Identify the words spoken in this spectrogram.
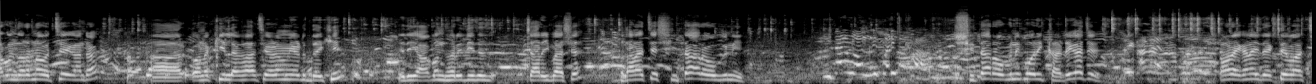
আগুন ধরানো হচ্ছে এখানটা। আর অনেক কি লেখা আছে এটা আমি একটু দেখি। এদিকে আগুন ধরে দিয়েছে চারিপাশে। ওখানে হচ্ছে সীতা আর অগ্নি। সীতার অগ্নি পরীক্ষা, ঠিক আছে? তোমরা এখানেই দেখতে পাচ্ছ।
